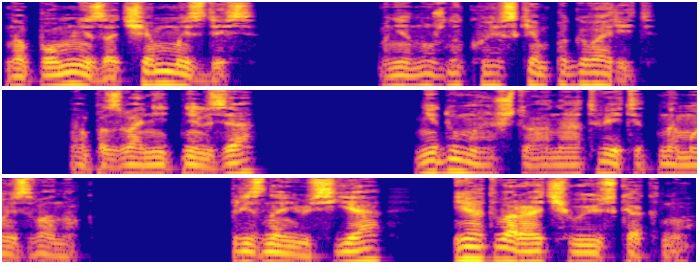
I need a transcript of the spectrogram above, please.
Напомни, зачем мы здесь? Мне нужно кое с кем поговорить. А позвонить нельзя? Не думаю, что она ответит на мой звонок. Признаюсь я и отворачиваюсь к окну.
